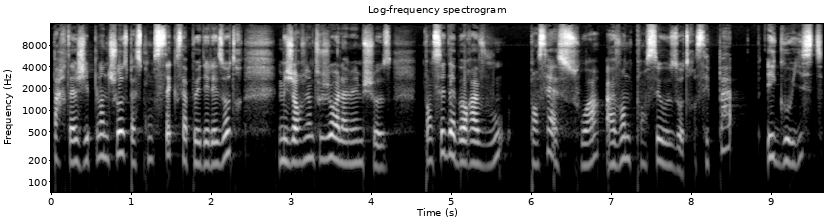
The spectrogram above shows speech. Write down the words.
partager plein de choses parce qu'on sait que ça peut aider les autres, mais je reviens toujours à la même chose. Pensez d'abord à vous, pensez à soi avant de penser aux autres. C'est pas égoïste,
